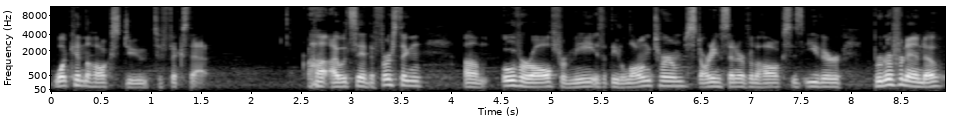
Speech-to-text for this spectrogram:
What can the Hawks do to fix that? Uh, I would say the first thing um, overall for me is that the long-term starting center for the Hawks is either Bruno Fernando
